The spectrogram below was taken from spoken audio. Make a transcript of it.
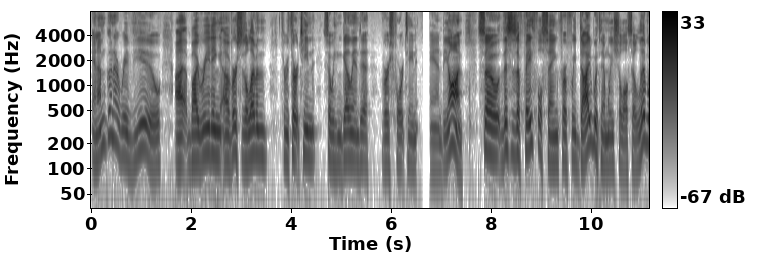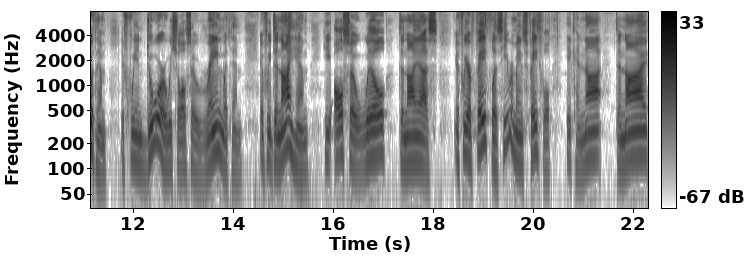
and I'm going to review uh, by reading uh, verses 11 through 13 so we can go into verse 14 and beyond. So, this is a faithful saying For if we died with him, we shall also live with him. If we endure, we shall also reign with him. If we deny him, he also will deny us. If we are faithless, he remains faithful. He cannot deny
